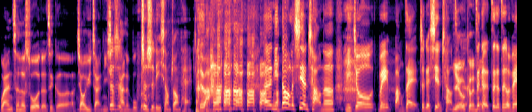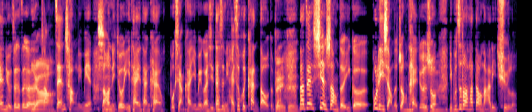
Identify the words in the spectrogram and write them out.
完成了所有的这个教育展你想看的部分。这是理想状态，对吧？呃，你到了现场呢，你就被绑在这个现场，这个也有可能这个这个这个 venue 这个这个展展场里面，然后你就一摊一摊看，不想看也没关系，但是你还是会看到的，对吧？对对，那在线上的一个不理想的状态，就是说嗯你不知道他到哪里去了，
